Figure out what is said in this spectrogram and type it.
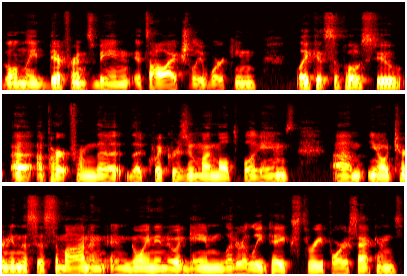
the only difference being it's all actually working like it's supposed to. Uh, apart from the the quick resume on multiple games, um, you know, turning the system on and, and going into a game literally takes three four seconds.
